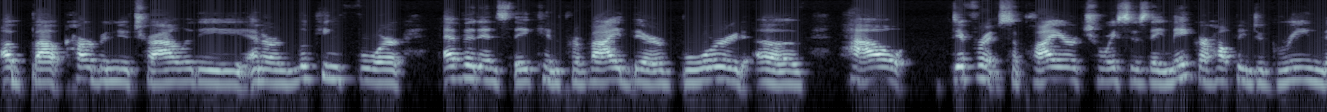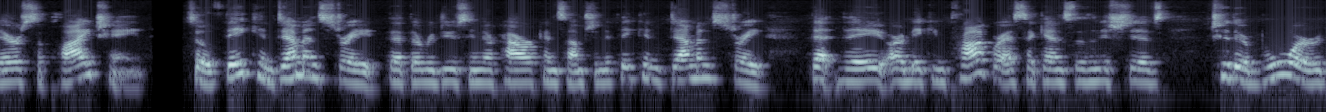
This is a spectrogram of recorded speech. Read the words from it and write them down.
about carbon neutrality and are looking for evidence they can provide their board of how different supplier choices they make are helping to green their supply chain. So if they can demonstrate that they're reducing their power consumption, if they can demonstrate that they are making progress against those initiatives to their board,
